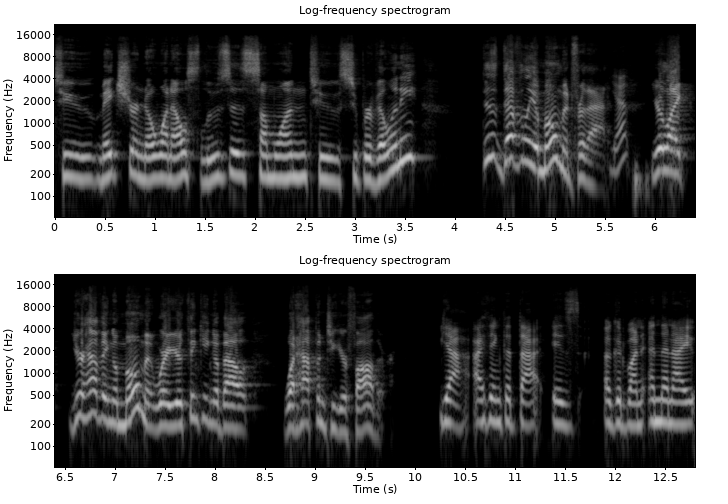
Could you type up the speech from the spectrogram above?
to make sure no one else loses someone to supervillainy. This is definitely a moment for that. Yep. You're like you're having a moment where you're thinking about what happened to your father. yeah, I think that that is a good one. And then I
